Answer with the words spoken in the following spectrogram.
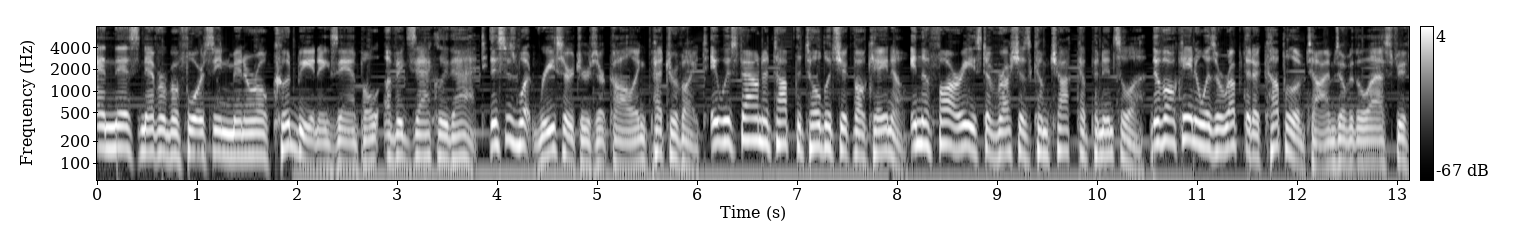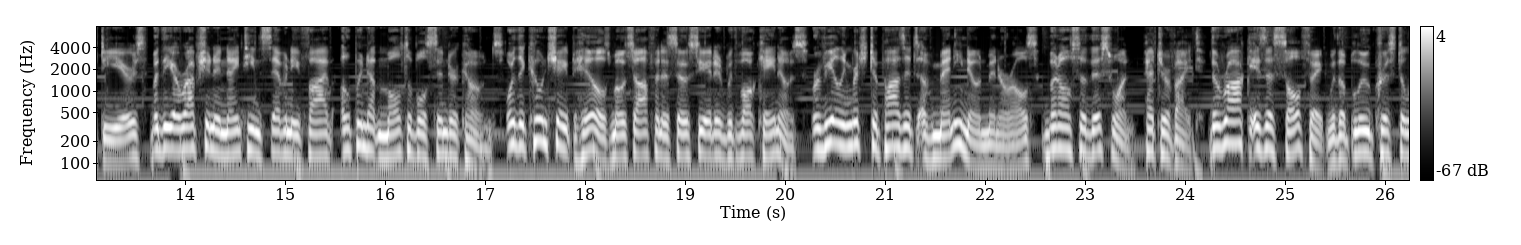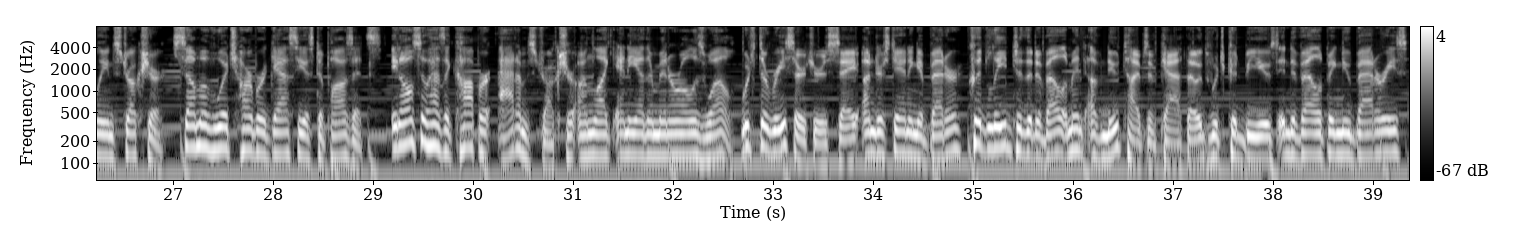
And this never before seen mineral could be an example of exactly that. This is what researchers are calling Petrovite. It was found atop the Tolbachik volcano in the far east of Russia's Kamchatka Peninsula. The volcano has erupted a couple of times over the last 50 years, but the eruption in 1975 opened up multiple cinder cones, or the cone-shaped hills most often associated with volcanoes, revealing rich deposits of many known minerals minerals, but also this one, Petrovite. The rock is a sulfate with a blue crystalline structure, some of which harbor gaseous deposits. It also has a copper atom structure unlike any other mineral as well, which the researchers say understanding it better could lead to the development of new types of cathodes which could be used in developing new batteries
